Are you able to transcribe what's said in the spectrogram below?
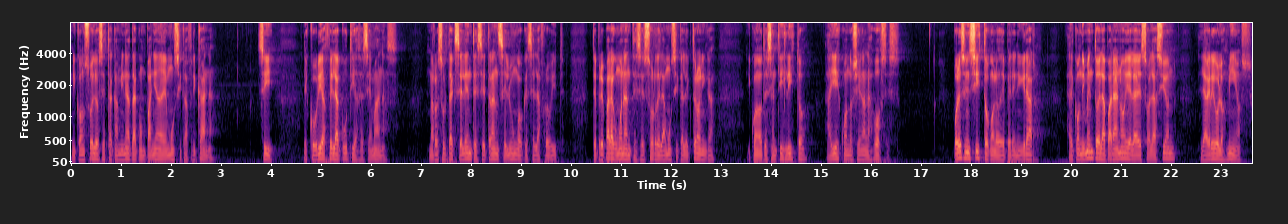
mi consuelo es esta caminata acompañada de música africana. Sí, descubrí a Fela Kuti hace semanas. Me resulta excelente ese trance lungo que es el afrobeat. Te prepara como un antecesor de la música electrónica y cuando te sentís listo, ahí es cuando llegan las voces. Por eso insisto con lo de perenigrar. Al condimento de la paranoia y la desolación le agrego los míos.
